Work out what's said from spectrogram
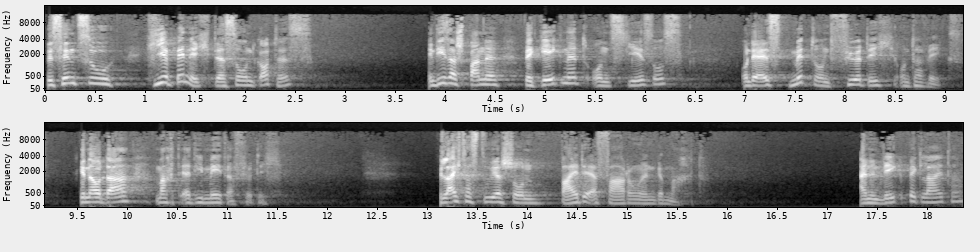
bis hin zu hier bin ich, der Sohn Gottes, in dieser Spanne begegnet uns Jesus und er ist mit und für dich unterwegs. Genau da macht er die Meter für dich. Vielleicht hast du ja schon beide Erfahrungen gemacht. einen Wegbegleiter,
